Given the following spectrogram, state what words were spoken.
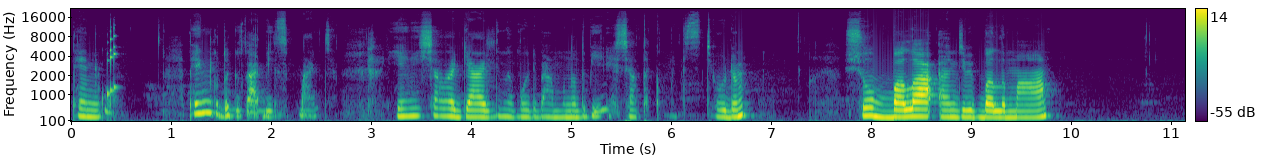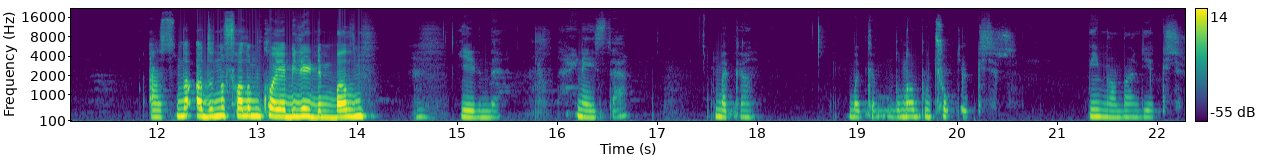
Pengu. Pengu da güzel bir isim bence. Yeni eşyalar geldi ve bu arada ben buna da bir eşya takmak istiyorum. Şu bala önce bir balıma. Aslında adını falım koyabilirdim balım yerine. Her neyse. Bakın. Bakın buna bu çok yakışır. Bilmiyorum bence yakışır.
